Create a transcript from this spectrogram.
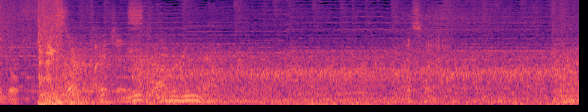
Can go faster just this way.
